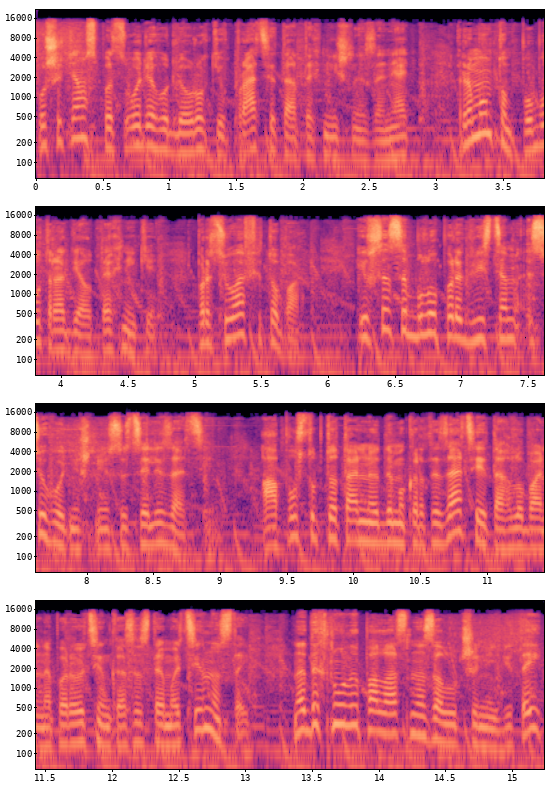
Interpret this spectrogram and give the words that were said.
пошиттям спецодягу для уроків праці та технічних занять, ремонтом побут радіотехніки, працював фітобар. І все це було передвістям сьогоднішньої соціалізації. А поступ тотальної демократизації та глобальна переоцінка системи цінностей надихнули палац на залучення дітей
